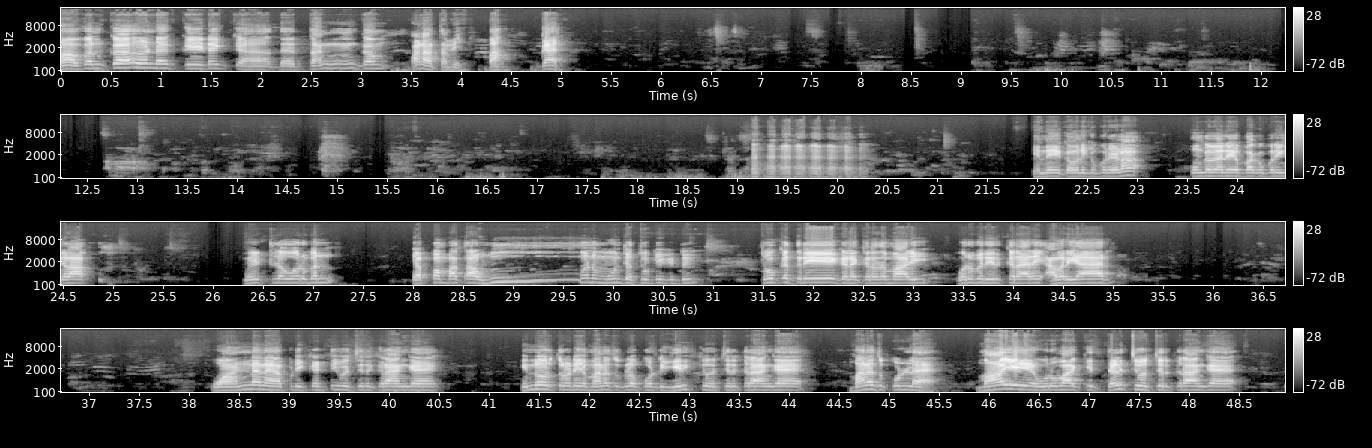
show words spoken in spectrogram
அவன் காண கிடைக்காத தங்கம். வாடா தம்பி வா என்னைய கவனிக்க போறீங்களா? உங்க வேலையை பார்க்க போறீங்களா? வீட்டில் ஒருவன் எப்போ பார்த்தா உம்முன்னு மூஞ்ச தூக்கிக்கிட்டு தூக்கத்திலே கிடக்கிறத மாதிரி ஒருவர் இருக்கிறாரே அவர் யார்? உன் அண்ணனை அப்படி கட்டி வச்சிருக்கிறாங்க. இன்னொருத்தருடைய மனதுக்குள்ள போட்டு இறுக்கி வச்சிருக்கிறாங்க. மனதுக்குள்ள மாயையை உருவாக்கி தெளிச்சு வச்சிருக்கிறாங்க.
